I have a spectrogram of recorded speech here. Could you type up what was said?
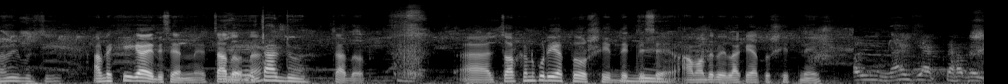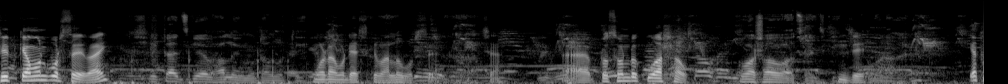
ভালোই আপনি কি গায়ে দিছেন? চাদর না? চারজন চাদর। চরখানপুরি এত শীত দেখতেছে আমাদের এলাকায় এত শীত নেই। শীত কেমন পড়ছে ভাই? সেটা আজকে ভালোই মোটামুটি। মোটামুটি আজকে ভালো পড়ছে। আচ্ছা। প্রচণ্ড কুয়াশাও। কুয়াশাও আছে আজকে। যে এত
